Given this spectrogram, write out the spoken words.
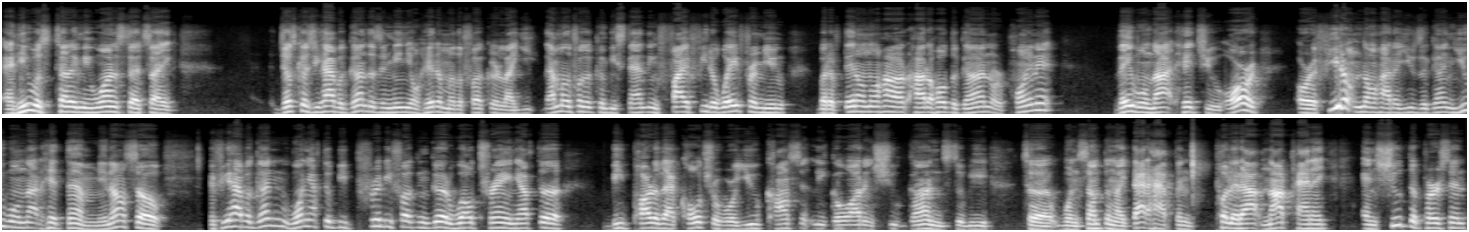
and he was telling me once that's like just because you have a gun doesn't mean you'll hit a motherfucker. Like that motherfucker can be standing five feet away from you but if they don't know how, how to hold the gun or point it they will not hit you. Or or if you don't know how to use a gun you will not hit them you know? So if you have a gun, one, you have to be pretty fucking good, well trained. You have to be part of that culture where you constantly go out and shoot guns to be to when something like that happens, pull it out, not panic, and shoot the person.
